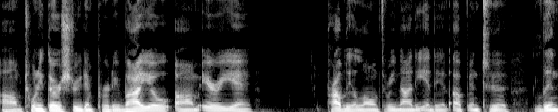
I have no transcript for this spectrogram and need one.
um, 23rd Street and Puerto Bahio um, area probably along 390 and then up into Lynn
